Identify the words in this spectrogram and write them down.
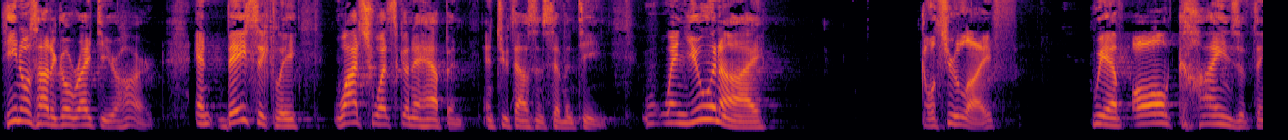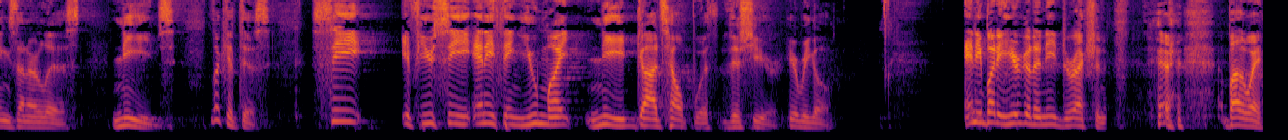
He knows how to go right to your heart. And basically, watch what's going to happen in 2017. When you and I go through life, we have all kinds of things on our list. Needs. Look at this. See if you see anything you might need God's help with this year. Here we go. Anybody here going to need direction? By the way,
